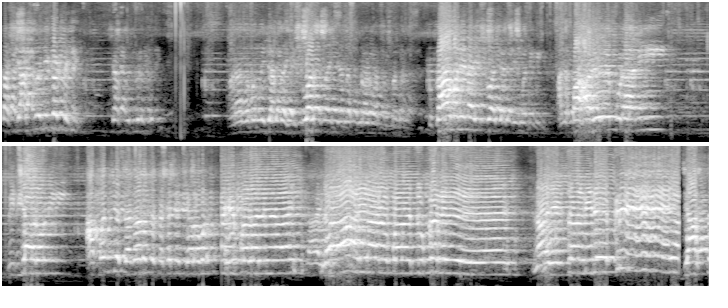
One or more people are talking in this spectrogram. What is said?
का शास्त्र बिघडले शास्त्र बिघडले ज्याचा विश्वास नाही त्याचा पुराण वाचून बघा. का म्हणे विश्वासाची आणि पहाडे पुराणी विचारोनी आपण जे जगाला तर कशाच्या विचारावर हे पळाले नाही. चुकले नाही जास्त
